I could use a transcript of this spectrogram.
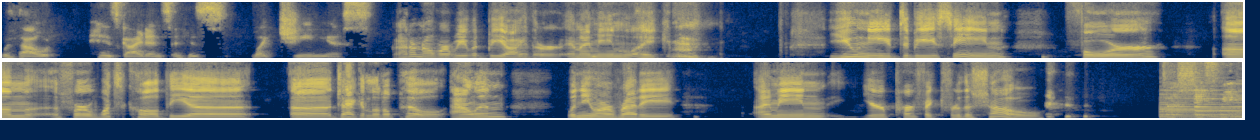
without his guidance and his like genius. I don't know where we would be either. And I mean, like, you need to be seen for um for what's called the uh uh jagged little pill alan when you are ready i mean you're perfect for the show. Does she speak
